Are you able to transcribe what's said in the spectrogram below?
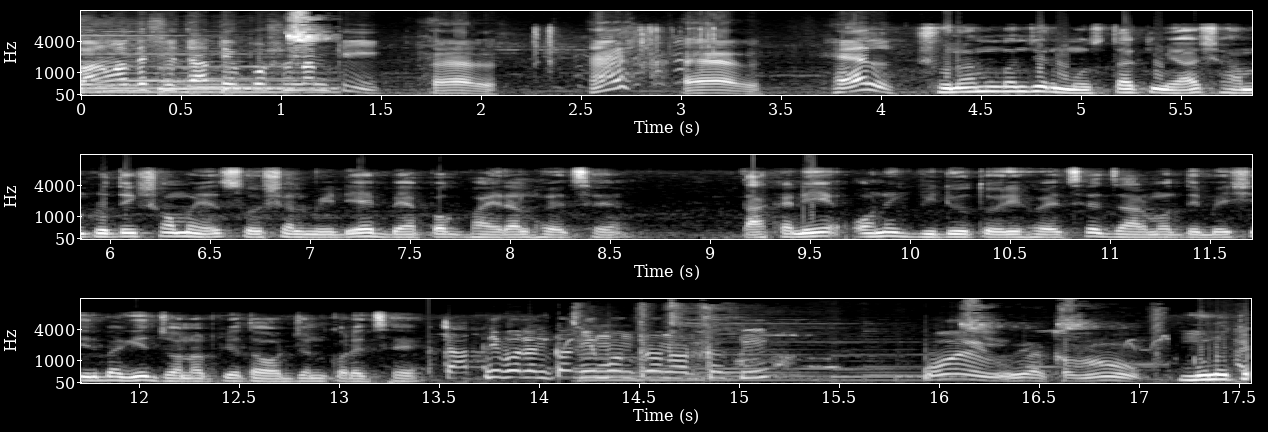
বাংলাদেশের জাতীয় পশুর নাম কি? হ্যাল হ্যাঁ? হ্যাল হেল? সুনামগঞ্জের মুস্তাক মিয়া সাম্প্রতিক সময়ে সোশ্যাল মিডিয়ায় ব্যাপক ভাইরাল হয়েছে। তাকে নিয়ে অনেক ভিডিও তৈরি হয়েছে যার মধ্যে বেশিরভাগই জনপ্রিয়তা অর্জন করেছে। আপনি বলেন তো নিমন্ত্রণ অর্থ কি? ওই একটা রূপ। মূলত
